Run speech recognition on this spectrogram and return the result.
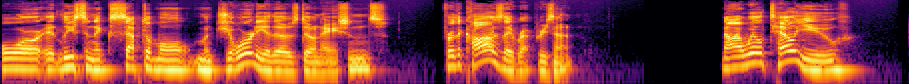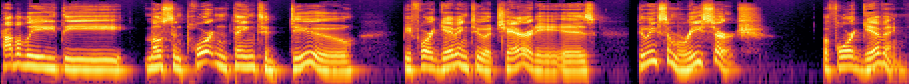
or at least an acceptable majority of those donations for the cause they represent. Now, I will tell you probably the most important thing to do before giving to a charity is doing some research before giving.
